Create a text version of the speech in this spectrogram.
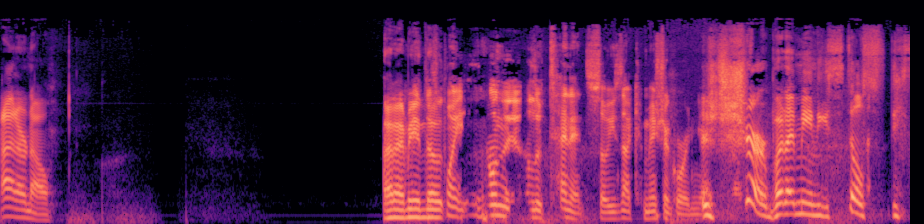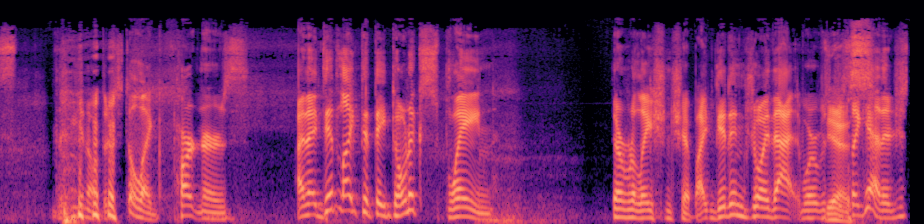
i don't know And I mean, At this though, point, he's only a lieutenant, so he's not Commissioner Gordon yet. Sure, but I mean, he's still, he's, you know, they're still like partners. And I did like that they don't explain their relationship. I did enjoy that, where it was Yes. just like, yeah, they're just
